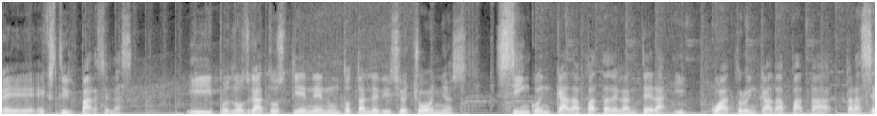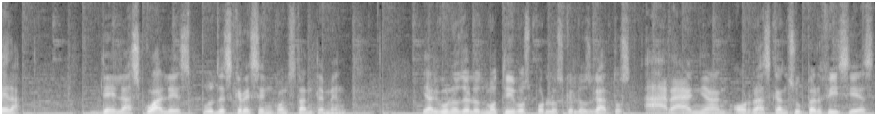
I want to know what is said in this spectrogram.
eh, extirpárselas. Y pues los gatos tienen un total de 18 uñas, 5 en cada pata delantera y 4 en cada pata trasera, de las cuales pues les crecen constantemente. Y algunos de los motivos por los que los gatos arañan o rascan superficies,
